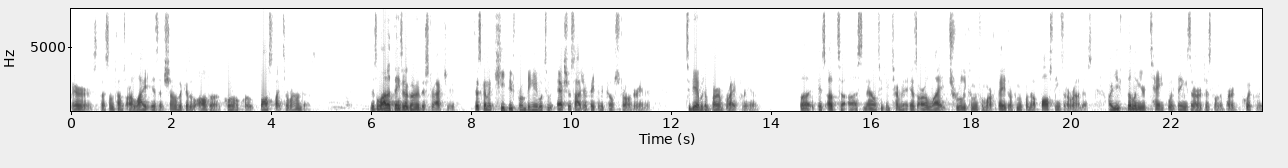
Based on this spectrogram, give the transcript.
bearers, but sometimes our light isn't shown because of all the quote unquote false lights around us. There's a lot of things that are going to distract you. That's going to keep you from being able to exercise your faith and become stronger in it, to be able to burn bright for Him. But it's up to us now to determine is our light truly coming from our faith or coming from the false things that are around us? Are you filling your tank with things that are just going to burn quickly?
